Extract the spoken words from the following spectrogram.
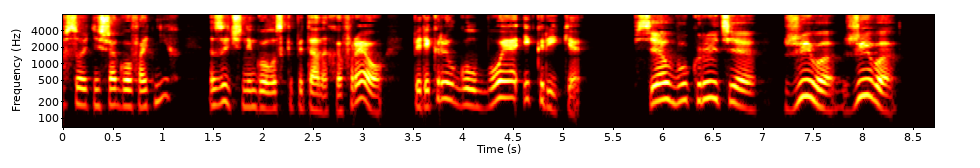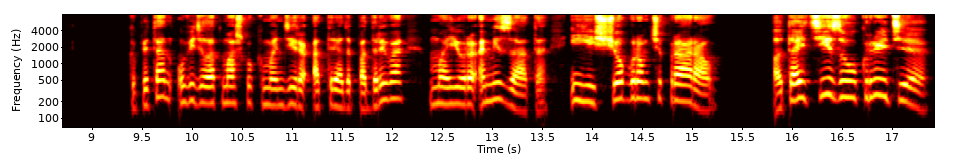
в сотни шагов от них зычный голос капитана Хефрео перекрыл гул боя и крики. «Всем в укрытие! Живо! Живо!» Капитан увидел отмашку командира отряда подрыва майора Амизата и еще громче проорал. «Отойти за укрытие!»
